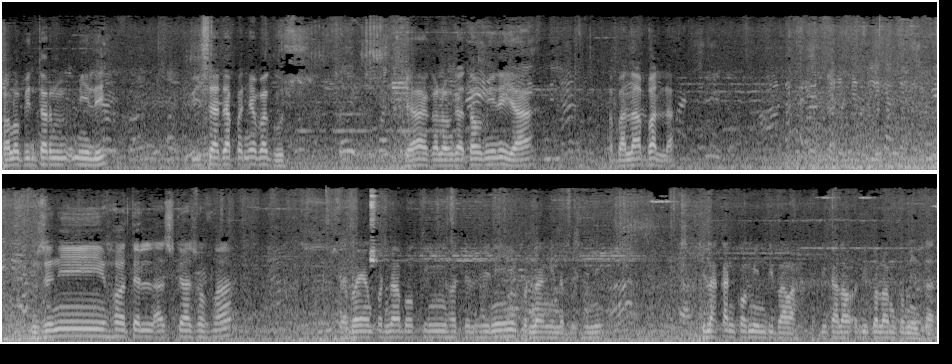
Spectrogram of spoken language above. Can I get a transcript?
Kalau pintar milih bisa dapatnya bagus. Ya kalau nggak tahu milih ya abal-abal lah di sini Hotel Aska Sofa. Siapa yang pernah booking hotel sini pernah nginep di sini silahkan komen di bawah di kalau di kolom komentar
